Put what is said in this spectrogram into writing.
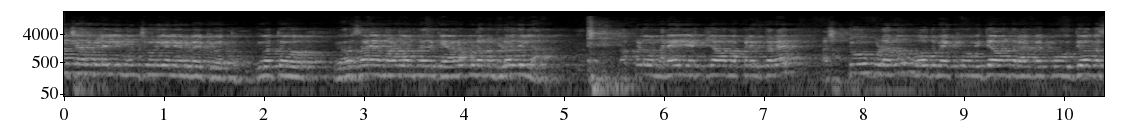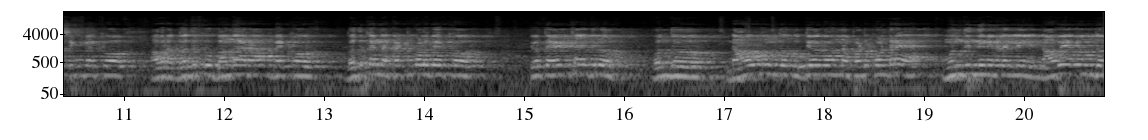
ವಿಚಾರಗಳಲ್ಲಿ ಮುಂಚೂಣಿಯಲ್ಲಿ ಇರಬೇಕು ಇವತ್ತು. ಇವತ್ತು ವ್ಯವಸಾಯ ಮಾಡುವಂತದಕ್ಕೆ ಯಾರು ಕೂಡ ಬಿಡೋದಿಲ್ಲ. ಮಕ್ಕಳು ಮನೆಯಲ್ಲಿ ಎಷ್ಟು ಜನ ಮಕ್ಕಳು ಇರ್ತಾರೆ, ಅಷ್ಟೂ ಕೂಡ ಓದಬೇಕು, ವಿದ್ಯಾವಂತರಾಗಬೇಕು, ಉದ್ಯೋಗ ಸಿಗಬೇಕು, ಅವರ ಬದುಕು ಬಂಗಾರ ಆಗಬೇಕು, ಬದುಕನ್ನ ಕಟ್ಕೊಳ್ಬೇಕು. ಇವತ್ತು ಹೇಳ್ತಾ ಇದ್ರು ಒಂದು ನಾವು ಒಂದು ಉದ್ಯೋಗವನ್ನು ಪಡ್ಕೊಂಡ್ರೆ ಮುಂದಿನ ದಿನಗಳಲ್ಲಿ ನಾವೇ ಒಂದು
